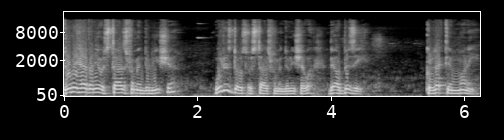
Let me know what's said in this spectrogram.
Do we have any ustads from Indonesia? Where is those ustads from Indonesia? They are busy collecting money.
